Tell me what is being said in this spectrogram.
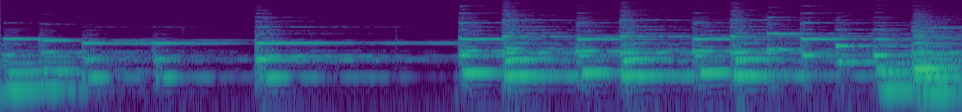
Thank you.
